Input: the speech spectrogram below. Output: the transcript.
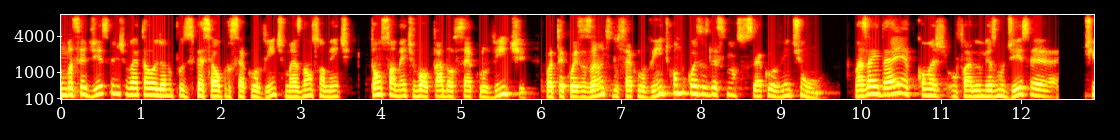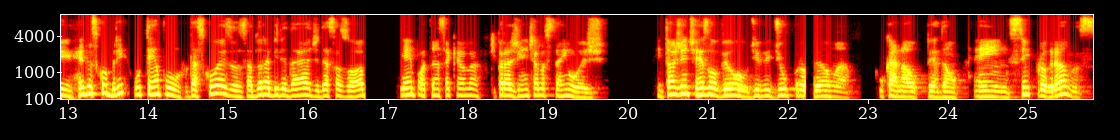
Como você disse, a gente vai estar olhando para o especial para o século XX, mas não somente tão somente voltado ao século XX. Pode ter coisas antes do século XX, como coisas desse nosso século XXI. Mas a ideia, como o Fábio mesmo disse, é a gente redescobrir o tempo das coisas, a durabilidade dessas obras e a importância que, que para a gente elas têm hoje. Então a gente resolveu dividir o programa, o canal, perdão, em cinco programas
